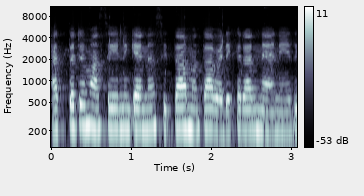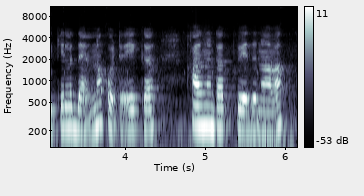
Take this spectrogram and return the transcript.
ඇත්තටම අසේන ගැන සිතා මතා වැඩ කරන්නේ නෑ නේද කියලා දැනනකොට ඒක කලනටත් වේදනාවක්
